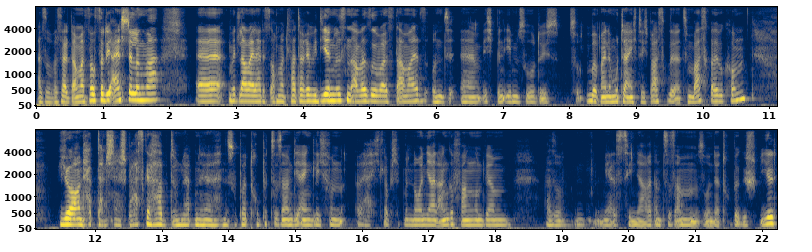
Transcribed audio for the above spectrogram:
also was halt damals noch so die Einstellung war. Äh, mittlerweile hat es auch mein Vater revidieren müssen, aber so war es damals. Und äh, ich bin eben so durchs, so über meine Mutter eigentlich durchs Basketball, zum Basketball gekommen. Ja, und habe dann schnell Spaß gehabt und wir hatten eine, eine super Truppe zusammen, die eigentlich von, äh, ich glaube, ich habe mit neun Jahren angefangen und wir haben also mehr als zehn Jahre dann zusammen so in der Truppe gespielt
